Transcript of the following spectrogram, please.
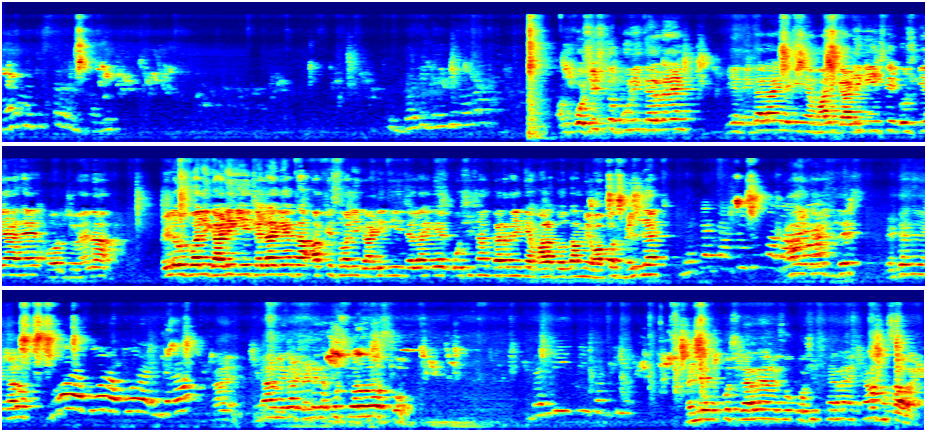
मामू मैं किस तरह निकालूं बड़ी जल्दी हो हम कोशिश तो पूरी कर रहे हैं। ये निकल आए लेकिन हमारी गाड़ी के नीचे घुस गया है और जो है ना पहले उस वाली गाड़ी के ये चला गया था अब इस वाली गाड़ी के ये चला गया। कोशिश हम कर रहे हैं कि हमारा तोता हमें वापस मिल जाए। बेटा कहाँ है से निकालो। बोरा बोरा बोरा इधर आ। कहाँ है निकाल निकाल डंडे से पुश करो ना उसको डंडी इतनी छोटी है डंडे से पुश कर रहे हैं इसको कोशिश कर रहे हैं कहाँ फंसा हुआ है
